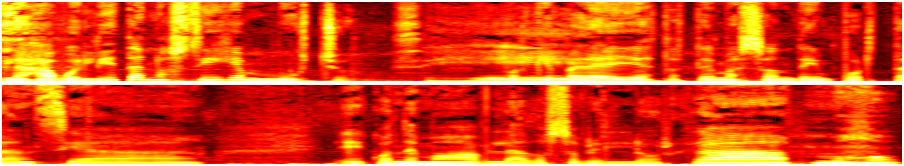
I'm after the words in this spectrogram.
las abuelitas nos siguen mucho, Sí. porque para ellas estos temas son de importancia eh, cuando hemos hablado sobre el orgasmo,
